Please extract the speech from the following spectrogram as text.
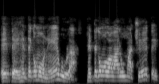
este, gente como Nebula, gente como Babalu Machete,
